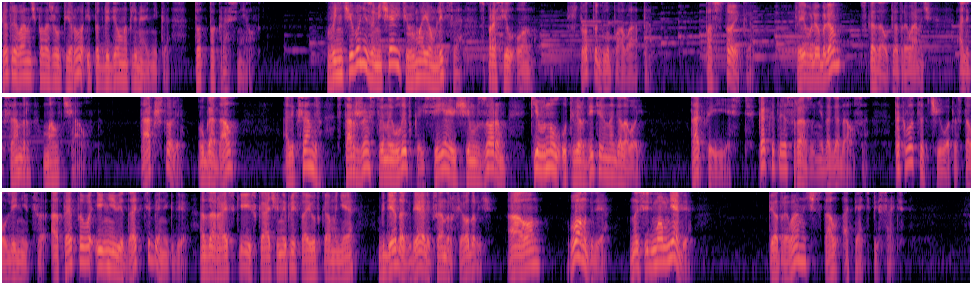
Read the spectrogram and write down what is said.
Петр Иванович положил перо и поглядел на племянника. Тот покраснел. «Вы ничего не замечаете в моем лице?» – спросил он. «Что-то глуповато». «Постой-ка, ты влюблен?» – сказал Петр Иванович. Александр молчал. «Так, что ли? Угадал?» Александр с торжественной улыбкой, сияющим взором, кивнул утвердительно головой. «Так и есть. Как это я сразу не догадался?» Так вот от чего ты стал лениться. От этого и не видать тебя нигде. А Зарайские и Скачины пристают ко мне. Где да где Александр Федорович? А он? Вон где, на седьмом небе. Петр Иванович стал опять писать.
